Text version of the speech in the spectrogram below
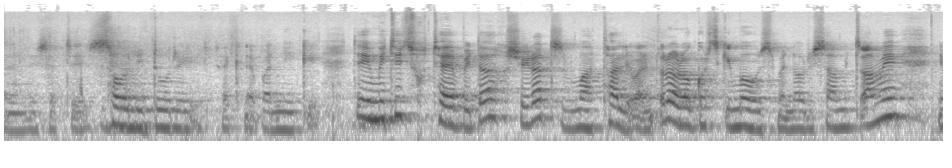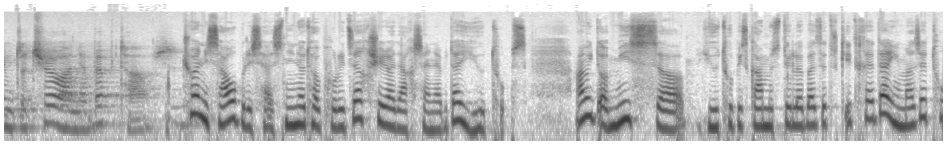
ესეთი სოლიდური ექნება ნიკი. და იმითიც ხვდები და ხშირად მართალი ვარ, იმიტომ რომ როგორც კი მოусმენ 2-3 წამი, იმ წუთში ვანებებ თავს. ჩვენი საუბრისას ნინო თოფურიძე ხშირად ახსენებდა YouTube-ს. ამიტომ მის YouTube-ის გამოცდილებაზეც ვკითხე და იმაზე თუ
